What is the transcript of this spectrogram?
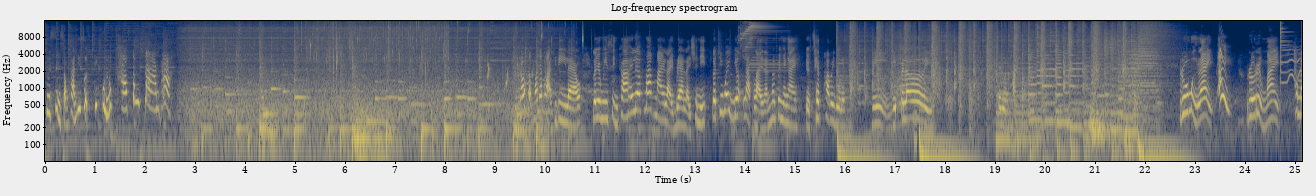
คือสิ่งสำคัญที่สุดที่คุณลูกค้าต้องการค่ะ นอกจากมาตรฐานที่ดีแล้ว เรายังมีสินค้าให้เลือกมากมายหลายแบรนด์หลายชนิด และที่ว่าเยอะหลากหลายนั้นมันเป็นยังไง เดี๋ยวเชฟพาไปดูเลยค่ะ นี่หยิบไปเลย ไปดูนค่ะ รู้มือไรเอ้ย รู้หรือไม่ ทำไม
